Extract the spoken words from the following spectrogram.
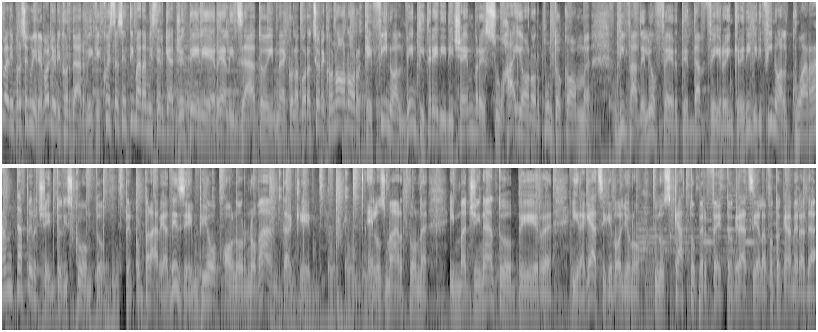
Prima di proseguire voglio ricordarvi che questa settimana Mr. Gadget Daily è realizzato in collaborazione con Honor che fino al 23 di dicembre su highhonor.com vi fa delle offerte davvero incredibili fino al 40% di sconto per comprare ad esempio Honor 90 che è lo smartphone immaginato per i ragazzi che vogliono lo scatto perfetto grazie alla fotocamera da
